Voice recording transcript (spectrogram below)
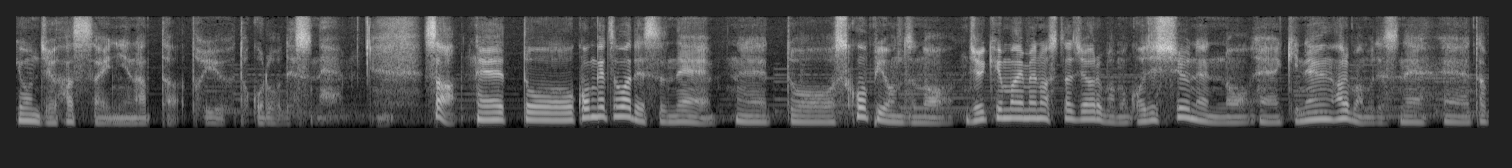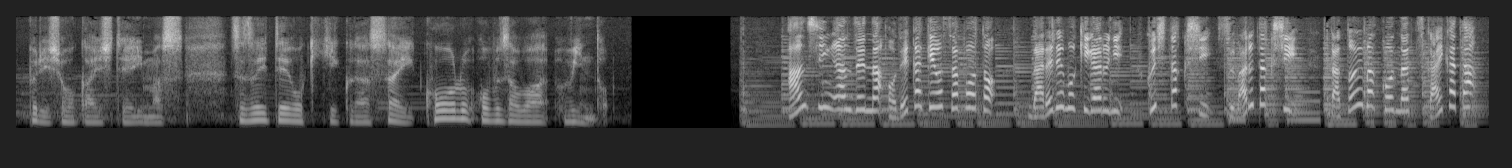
48歳になったというところですね。さあ、えー、っと、今月はですね、えー、っと、スコーピオンズの19枚目のスタジオアルバム50周年の、えー、記念アルバムですね、えたっぷり紹介しています。続いてお聴きください。Call of the Wind。安心安全なお出かけをサポート。誰でも気軽に福祉タクシー、スバルタクシー。例えばこんな使い方。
